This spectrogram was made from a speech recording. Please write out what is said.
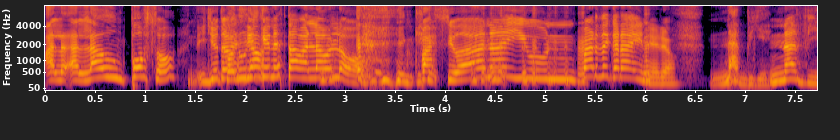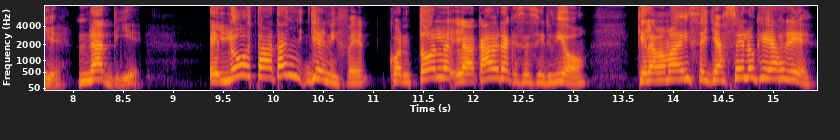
al, al lado de un pozo. Y Yo te voy a decir una- quién estaba al lado del lobo. Paz Ciudadana y un par de carabineros. Nadie. Nadie. Nadie. El lobo estaba tan Jennifer con toda la, la cabra que se sirvió que la mamá dice, ya sé lo que haré.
